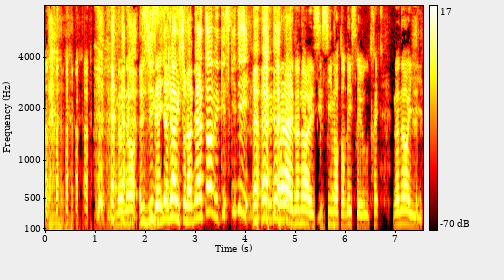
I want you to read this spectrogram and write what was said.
non, non. Les examinateurs, ils sont là, mais attends, mais qu'est-ce qu'il dit? Voilà, non, non, s'il si, m'entendait, il serait outré. Non, non, il,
